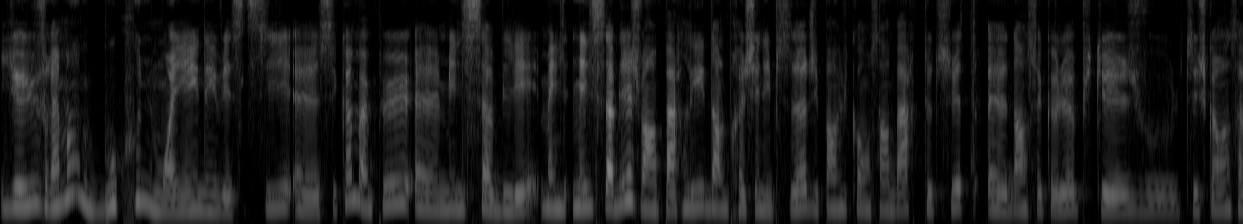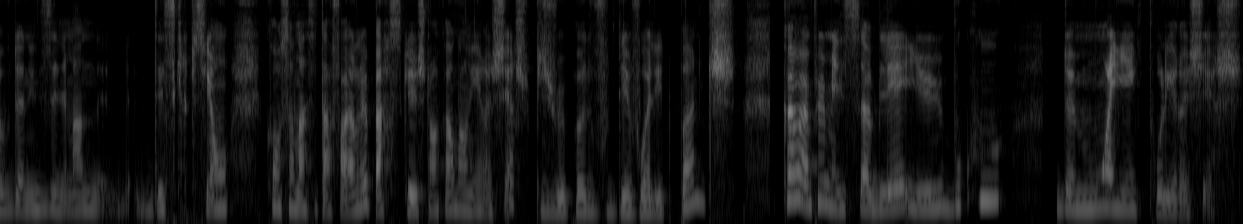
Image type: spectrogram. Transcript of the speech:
Il y a eu vraiment beaucoup de moyens d'investir. Euh, c'est comme un peu euh, Mélissa Blais. Mélissa Blais, je vais en parler dans le prochain épisode. J'ai pas envie qu'on s'embarque tout de suite euh, dans ce cas-là, puis que je vous, je commence à vous donner des éléments de, description concernant cette affaire-là, parce que je suis encore dans les recherches, puis je veux pas vous dévoiler de punch. Comme un peu Mélissa Blais, il y a eu beaucoup de moyens pour les recherches.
